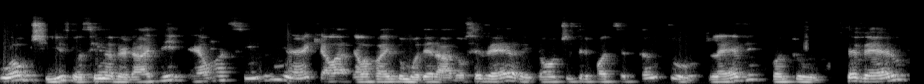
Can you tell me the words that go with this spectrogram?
O autismo, assim, na verdade, é uma síndrome, né, que ela, ela vai do moderado ao severo. Então, o autista ele pode ser tanto leve quanto severo.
